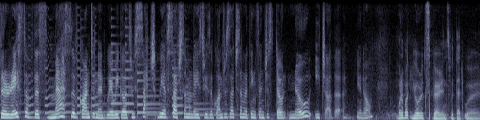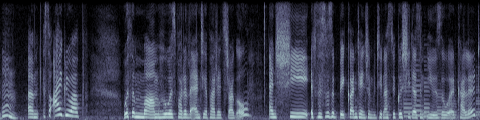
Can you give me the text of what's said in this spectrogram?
the rest of this massive continent where we go through such we have such similar histories have gone through such similar things and just don't know each other you know? What about your experience with that word? Mm. um, so i grew up with a mom who was part of the anti-apartheid struggle and she this was a big contention between us because she doesn't use the word colored.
